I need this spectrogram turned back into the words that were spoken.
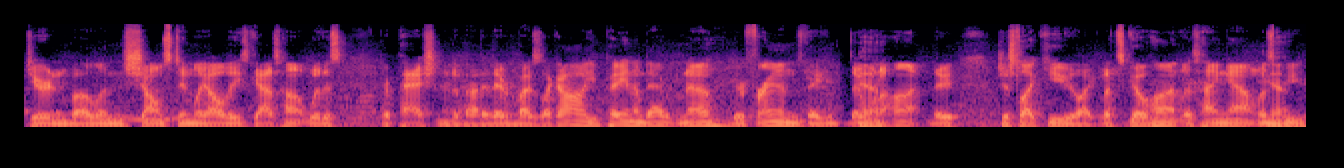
Jared Bullins, Sean Stemaly, all these guys hunt with us. They're passionate about it. Everybody's like, "Oh, you're paying them to average?" No, they're friends. They they Yeah. want to hunt. They just like you. Like, let's go hunt. Let's hang out. Let's Yeah. be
